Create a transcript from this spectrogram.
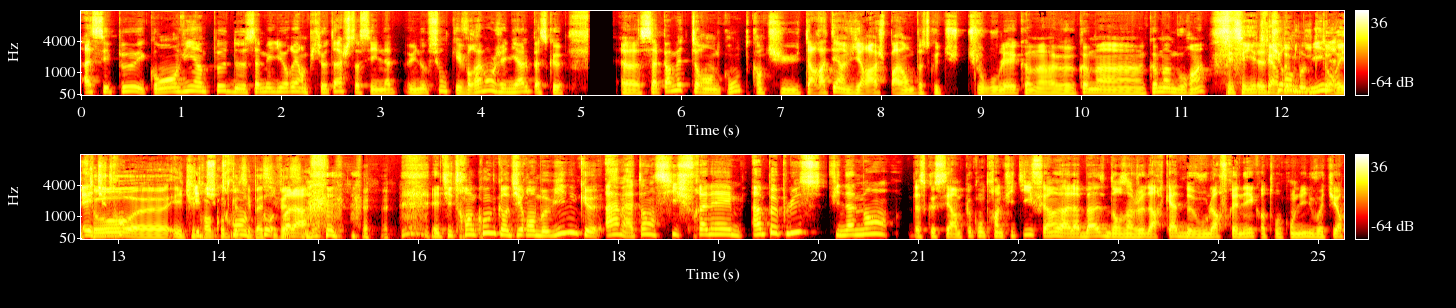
assez peu et qui ont envie un peu de s'améliorer en pilotage, ça c'est une option qui est vraiment géniale parce que euh, ça permet de te rendre compte quand tu as raté un virage, par exemple, parce que tu, tu roulais comme un, comme un, comme un bourrin. T'essayais de Euh, faire tu Dominique rembobines et tu te Toretto rends- euh, et tu et te rends compte que c'est pas si facile. voilà. et tu te rends compte quand tu rembobines que ah mais attends si je freinais un peu plus finalement parce que c'est un peu contre-intuitif hein, à la base dans un jeu d'arcade de vouloir freiner quand on conduit une voiture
